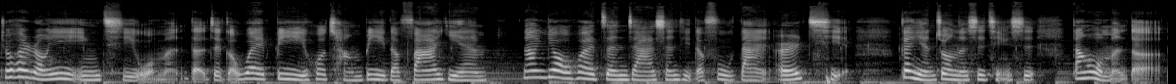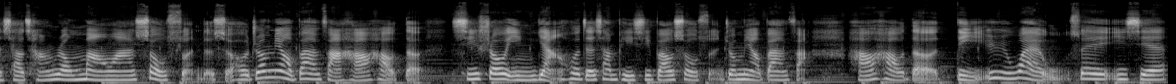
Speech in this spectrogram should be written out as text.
就会容易引起我们的这个胃壁或肠壁的发炎，那又会增加身体的负担，而且。更严重的事情是，当我们的小肠绒毛啊受损的时候，就没有办法好好的吸收营养，或者像皮细胞受损就没有办法好好的抵御外物，所以一些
